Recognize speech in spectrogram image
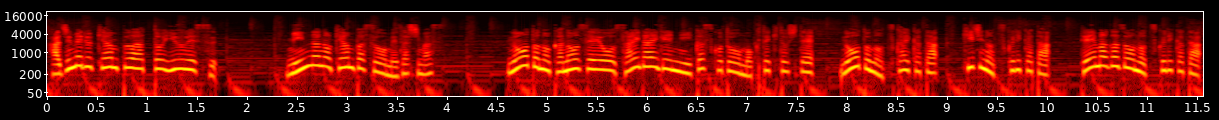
始めるキャンプアット US。みんなのキャンパスを目指します。ノートの可能性を最大限に活かすことを目的として、ノートの使い方、記事の作り方、テーマ画像の作り方、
